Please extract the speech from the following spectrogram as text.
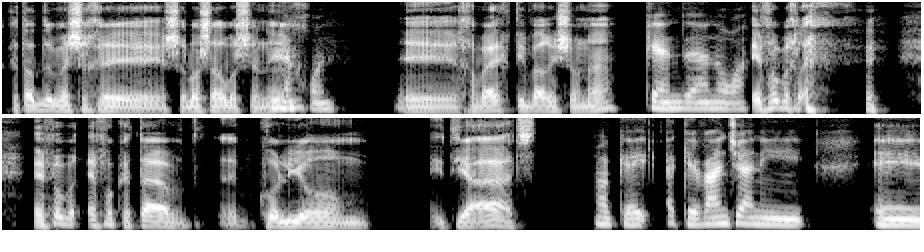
כתבת את זה במשך אה, שלוש-ארבע שנים. נכון. אה, חוויית כתיבה ראשונה. כן, זה היה נורא. איפה בכלל, איפה, איפה כתבת? אה, כל יום? התייעצת? אוקיי, כיוון שאני אה,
